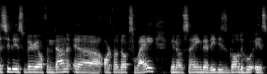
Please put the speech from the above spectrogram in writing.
as it is very often done, uh, Orthodox way. You know, saying that it is God who is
